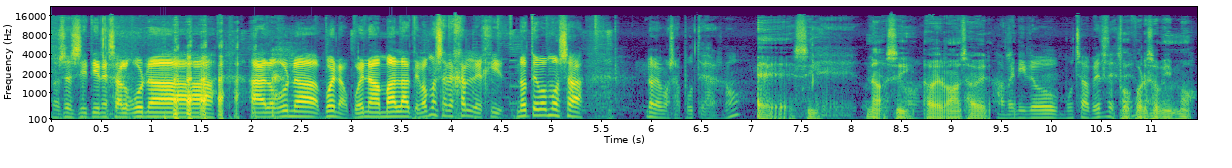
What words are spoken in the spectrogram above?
No sé si tienes alguna. alguna. Bueno, buena o mala. Te vamos a dejar elegir. No te vamos a. No le vamos a putear, ¿no? Eh, sí. Eh, no, sí. a ver, vamos a ver. Ha venido muchas veces. Pues ¿eh? por eso mismo.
